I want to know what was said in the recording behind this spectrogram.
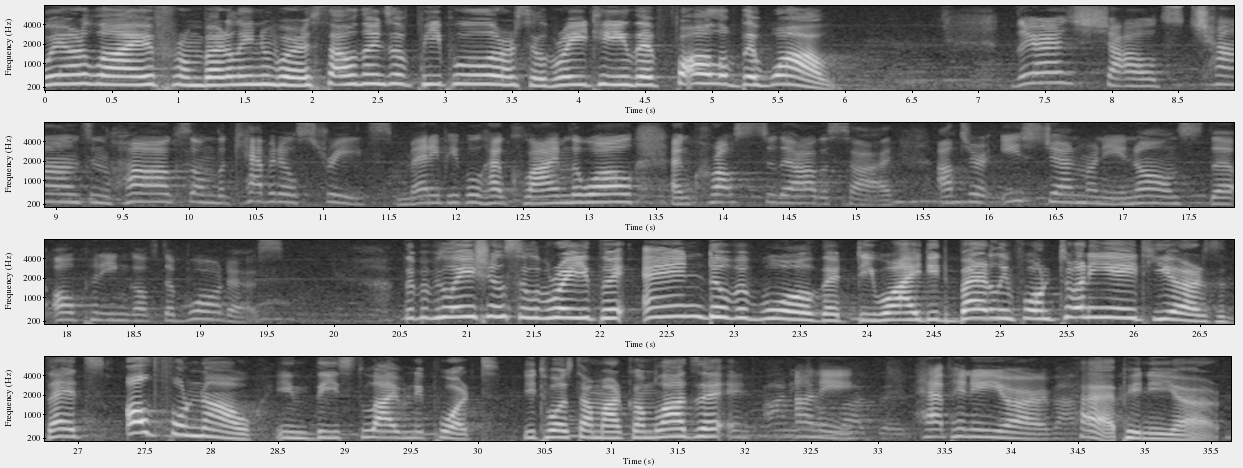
We are live from Berlin where thousands of people are celebrating the fall of the wall. There are shouts, chants, and hugs on the capital streets. Many people have climbed the wall and crossed to the other side after East Germany announced the opening of the borders. The population celebrates the end of a wall that divided Berlin for 28 years. That's all for now in this live report. It was Tamar Kamladze and Annika Annie, Happy New Year. Happy New Year.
